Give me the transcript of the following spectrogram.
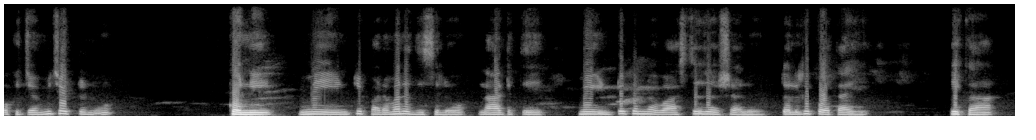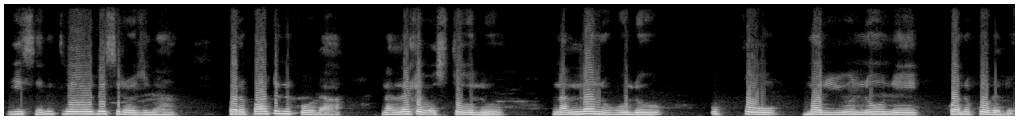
ఒక జమ్మి చెట్టును కొని మీ ఇంటి పడమర దిశలో నాటితే మీ ఇంటికున్న వాస్తు దోషాలు తొలగిపోతాయి. ఇక ఈ శని త్రయోదశి రోజున పొరపాటున కూడా నల్లటి వస్తువులు నల్ల నువ్వులు ఉప్పు మరియు నూనె కొనకూడదు.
